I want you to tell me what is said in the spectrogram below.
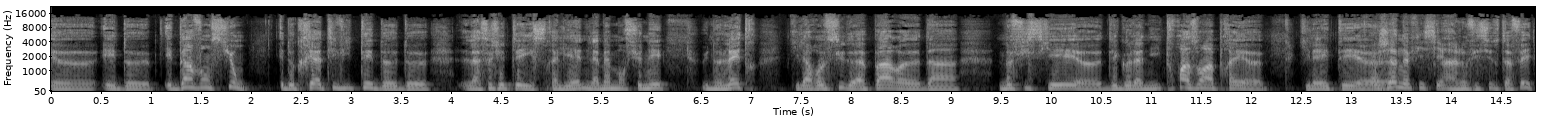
euh, et de et d'invention et de créativité de, de la société israélienne. Il a même mentionné une lettre qu'il a reçue de la part euh, d'un officier des Golani, trois ans après qu'il a été un jeune officier, un officier tout à fait,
